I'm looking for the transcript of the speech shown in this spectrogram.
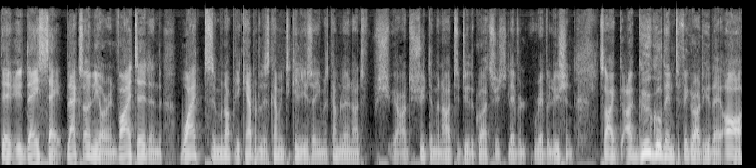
They they say blacks only are invited, and white monopoly capital is coming to kill you, so you must come learn how to sh- how to shoot them and how to do the grassroots level revolution. So I, I googled them to figure out who they are,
